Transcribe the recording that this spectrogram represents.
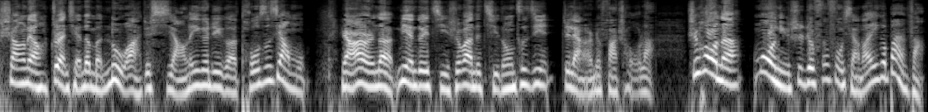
商量赚钱的门路啊，就想了一个这个投资项目。然而呢，面对几十万的启动资金，这两个人就发愁了。之后呢，莫女士这夫妇想到一个办法，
